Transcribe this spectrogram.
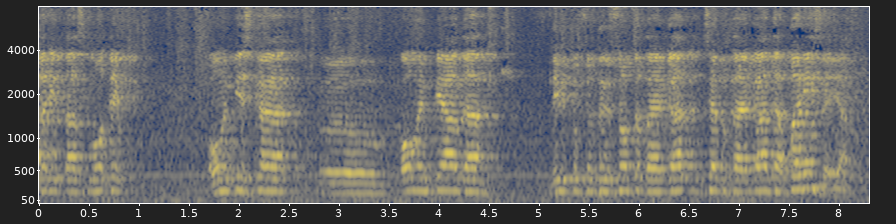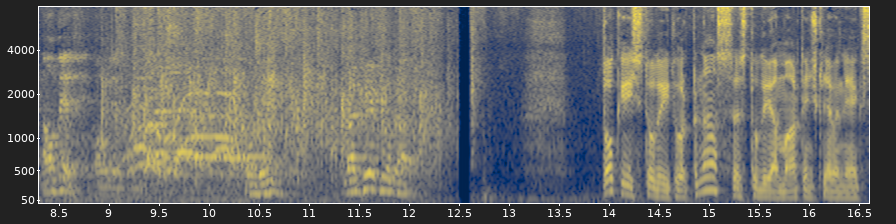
arī tas notiktu Olimpiskā uh, olimpiāda 2024. gada, gada Parīzē. Jā. Paldies! Paldies! Paldies! Lai piepildās! Tokijas studija turpinās. Studijā Mārtiņš Kļavinieks,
